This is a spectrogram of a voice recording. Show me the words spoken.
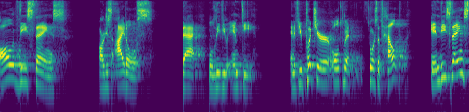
All of these things are just idols that will leave you empty. And if you put your ultimate source of help in these things,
